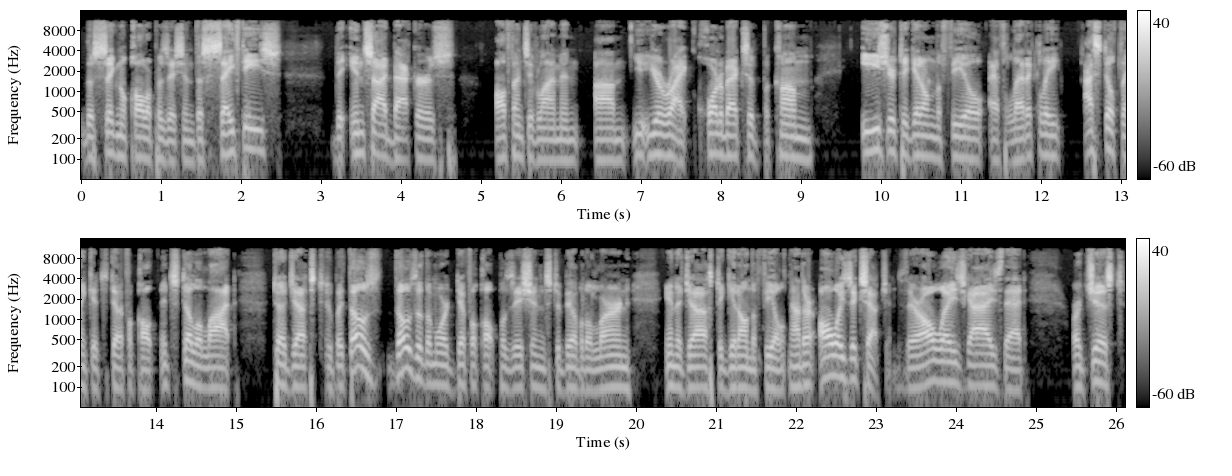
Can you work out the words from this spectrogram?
the signal caller position, the safeties, the inside backers, offensive linemen, um, you, are right. Quarterbacks have become easier to get on the field athletically. I still think it's difficult. It's still a lot to adjust to. But those those are the more difficult positions to be able to learn and adjust to get on the field. Now there are always exceptions. There are always guys that are just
